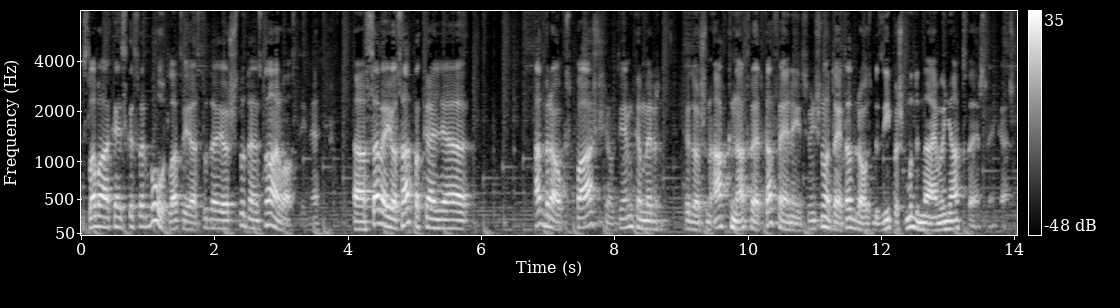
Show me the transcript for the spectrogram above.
Vislabākais, kas var būt Latvijā studējošs students no ārvalstīm. Ja savējos atpakaļ atbrauks paši, un tiem, kam ir piedošana, akna atvērt kafejnīcu, viņš noteikti atbrauks bez īpaša mudinājuma, viņu atvērs vienkārši.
